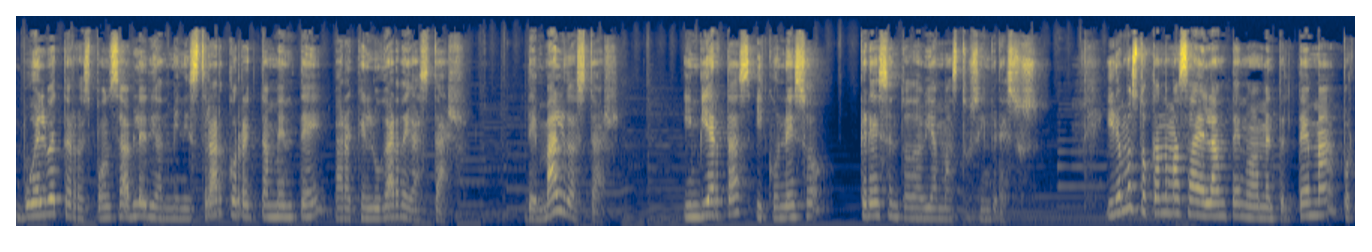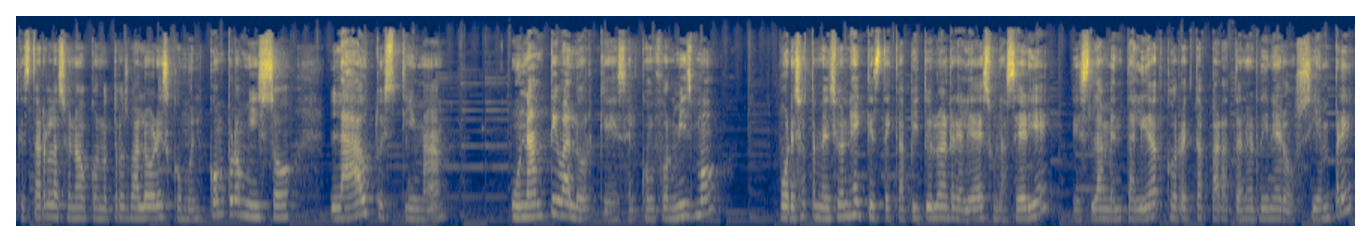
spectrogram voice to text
Vuélvete responsable de administrar correctamente para que en lugar de gastar, de malgastar, inviertas y con eso crecen todavía más tus ingresos. Iremos tocando más adelante nuevamente el tema porque está relacionado con otros valores como el compromiso, la autoestima, un antivalor que es el conformismo. Por eso te mencioné que este capítulo en realidad es una serie, es la mentalidad correcta para tener dinero siempre,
